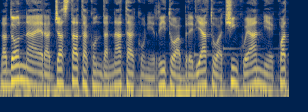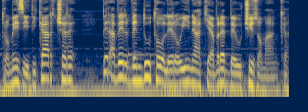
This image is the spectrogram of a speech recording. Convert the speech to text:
La donna era già stata condannata con il rito abbreviato a 5 anni e 4 mesi di carcere per aver venduto l'eroina che avrebbe ucciso Manca,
